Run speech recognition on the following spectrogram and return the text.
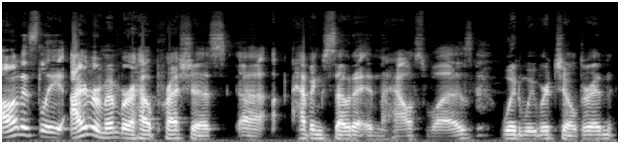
honestly, I remember how precious uh, having soda in the house was when we were children.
